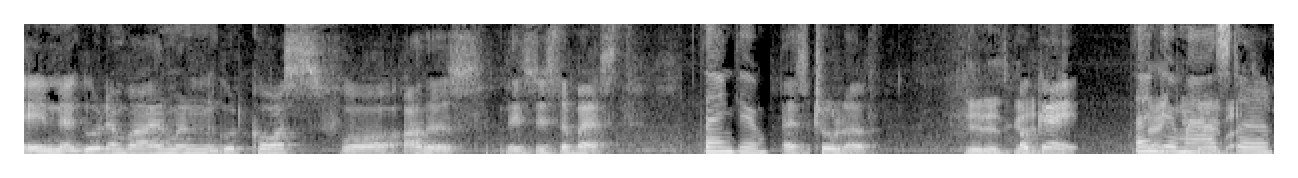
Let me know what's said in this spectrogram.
in a good environment, good cause for others. This is the best. Thank you. That's true love. It is good. Okay. Thank, Thank you, you very much. Master.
